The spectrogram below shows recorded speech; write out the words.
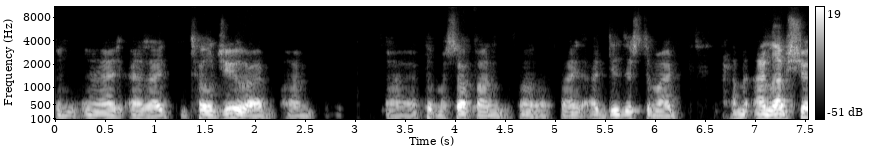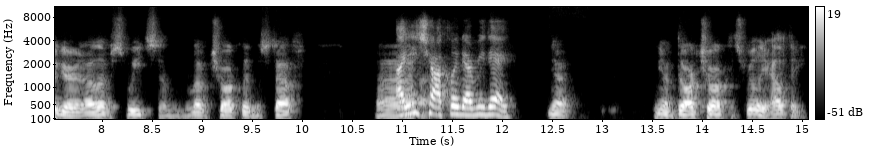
And, and as, as, I told you, I, I'm uh, I put myself on. Uh, I, I, do this to my. I'm, i love sugar and I love sweets and love chocolate and stuff. Uh, I eat chocolate every day. Yeah, you know, dark chocolate's really healthy.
